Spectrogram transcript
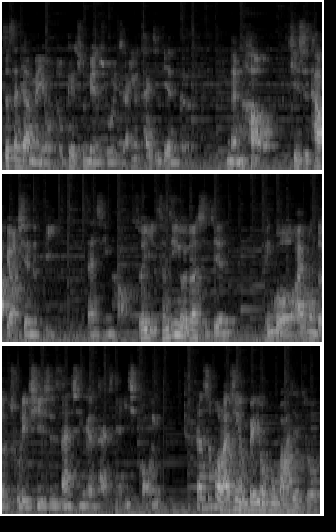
这三家没有呢？我可以顺便说一下，因为台积电的能耗其实它表现的比。三星好，所以曾经有一段时间，苹果 iPhone 的处理器是三星跟台积电一起供应，但是后来竟然被用户发现说，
